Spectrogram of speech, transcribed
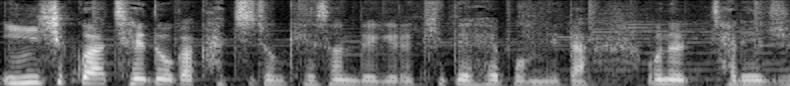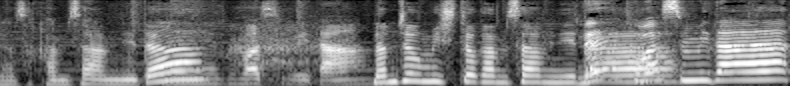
인식과 제도가 같이 좀 개선되기를 기대해 봅니다. 오늘 자리해 주셔서 감사합니다. 네, 고맙습니다. 남정미 씨도 감사합니다. 네, 고맙습니다.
